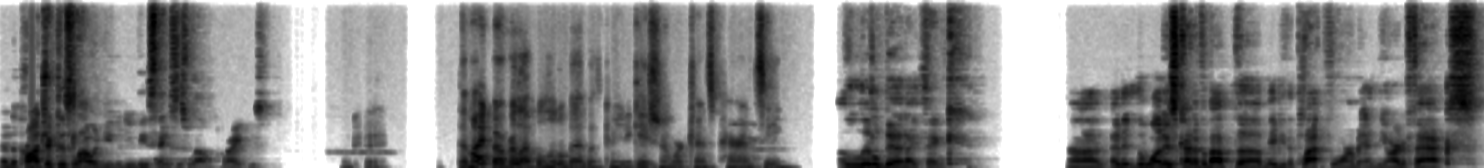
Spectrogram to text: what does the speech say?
and the project is allowing you to do these things as well, right? Okay. That might overlap a little bit with communication and work transparency. A little bit, I think. Uh, and it- the one is kind of about the maybe the platform and the artifacts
